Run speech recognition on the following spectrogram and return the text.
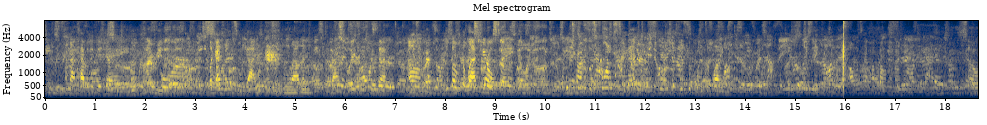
I'm not having a good day, or like I need some guidance. Allow that to be some guidance that. Um, just over the last year, I would say, I've been trying to just form some better spiritual disciplines of like just thinking like I always have phone in my hand. So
